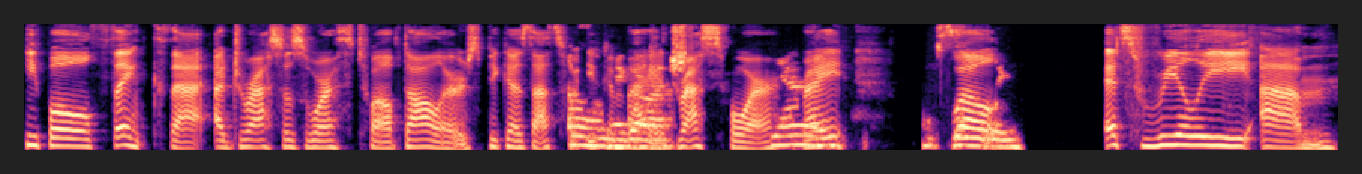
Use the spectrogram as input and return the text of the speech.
people think that a dress is worth $12 because that's what oh you can buy gosh. a dress for, yeah, right? Absolutely. Well, it's really um,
